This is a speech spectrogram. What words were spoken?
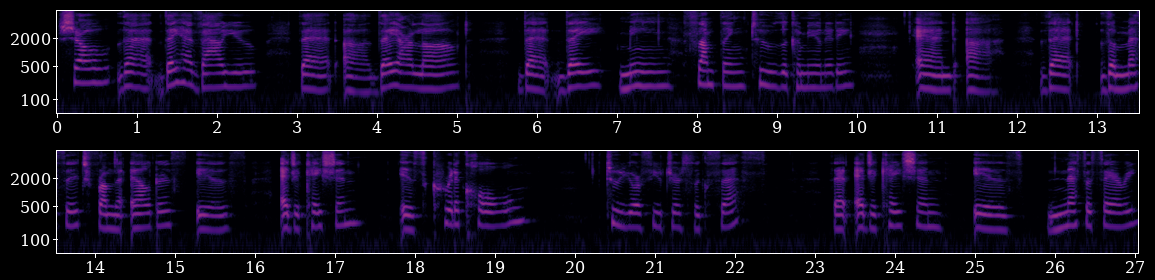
show that they had value that uh, they are loved, that they mean something to the community, and uh, that the message from the elders is education is critical to your future success, that education is necessary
